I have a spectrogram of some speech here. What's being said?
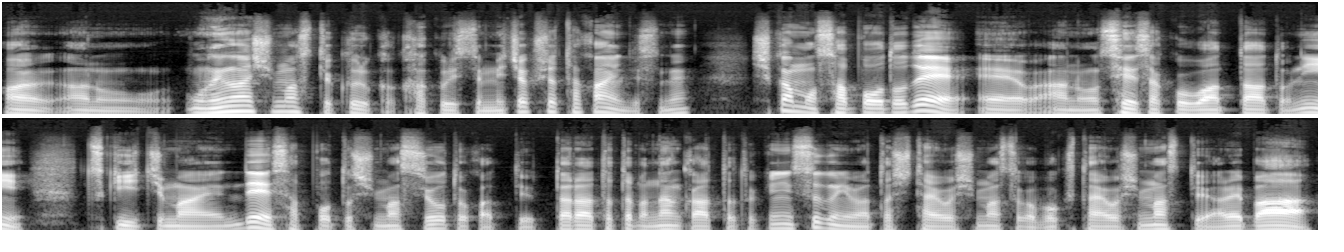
ああのお願いしますって来るか確率ってめちゃくちゃ高いんですね。しかもサポートで、えーあの制作終わった後に月1万円でサポートしますよとかって言ったら例えば何かあった時にすぐに私対応しますとか僕対応しますってやれば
